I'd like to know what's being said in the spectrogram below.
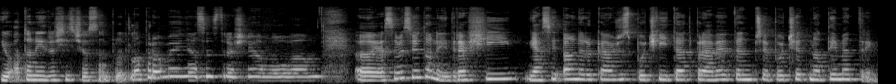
Jo, a to nejdražší, z čeho jsem pletla, promiň, já se strašně omlouvám. Uh, já si myslím, že to nejdražší, já si ale nedokážu spočítat právě ten přepočet na ty metry.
